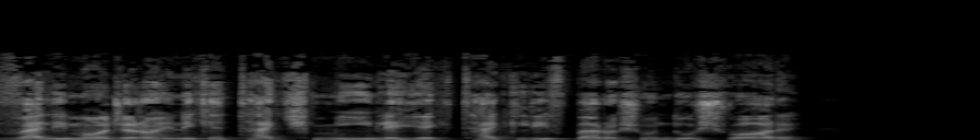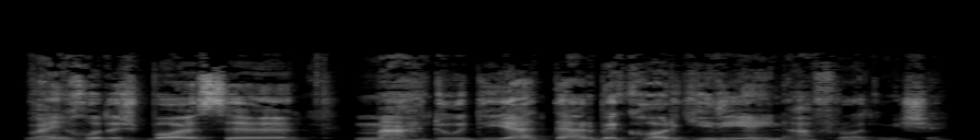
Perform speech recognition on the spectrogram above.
ولی ماجرا اینه که تکمیل یک تکلیف براشون دشواره. و این خودش باعث محدودیت در بکارگیری این افراد میشه.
